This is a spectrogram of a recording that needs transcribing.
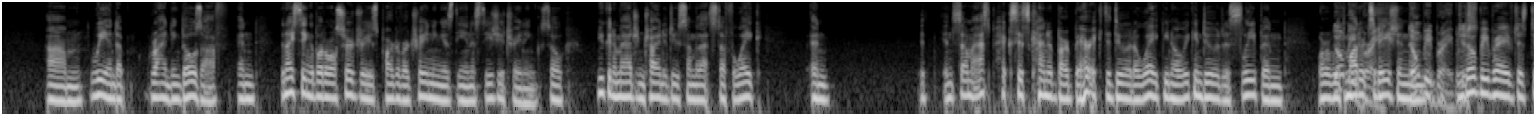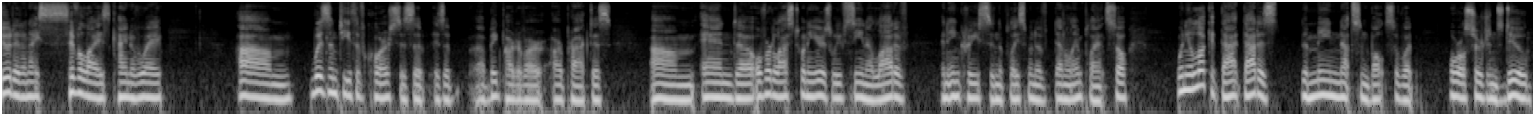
Um, we end up grinding those off. And the nice thing about oral surgery is part of our training is the anesthesia training. So you can imagine trying to do some of that stuff awake. And it, in some aspects, it's kind of barbaric to do it awake. You know, we can do it asleep and or with Don't sedation. Don't and- be brave. Just- don't be brave. Just do it in a nice civilized kind of way. Um, wisdom teeth, of course, is a is a, a big part of our our practice. Um, and uh, over the last 20 years, we've seen a lot of an increase in the placement of dental implants. So when you look at that, that is the main nuts and bolts of what oral surgeons do.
